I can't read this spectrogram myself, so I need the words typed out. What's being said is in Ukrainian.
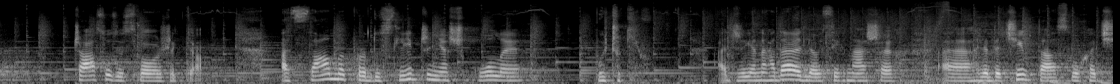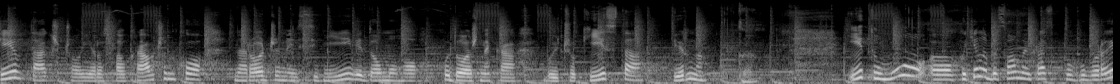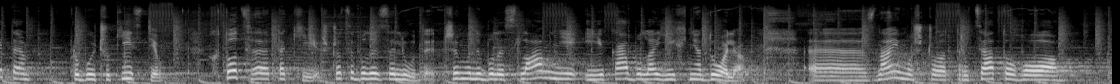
часу зі свого життя, а саме про дослідження школи бойчуків. Адже я нагадаю для усіх наших е, глядачів та слухачів, так що Ярослав Кравченко народжений в сім'ї відомого художника бойчукіста, вірно? Так. І тому е, хотіла би з вами якраз поговорити про бойчукістів. Хто це такі? Що це були за люди? Чим вони були славні і яка була їхня доля? Е, знаємо, що 30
